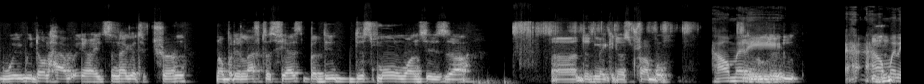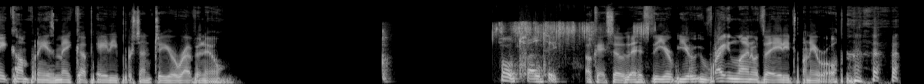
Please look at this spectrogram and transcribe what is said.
we, we don't have. You know, it's a negative churn. Nobody left us yet, but the, the small ones is uh, uh, that making us trouble. How many And, how Mhm. many companies make up 80 percent of your revenue? Oh, 20. Okay, so it's, you're you're right in line with the 80-20 rule.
